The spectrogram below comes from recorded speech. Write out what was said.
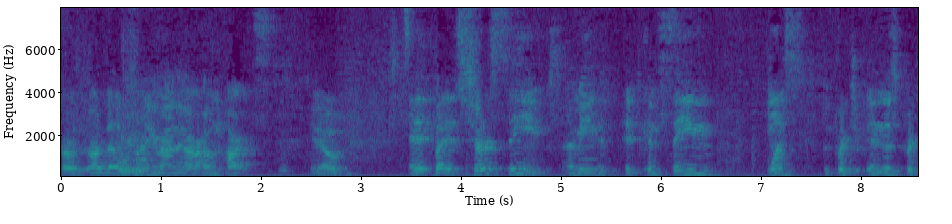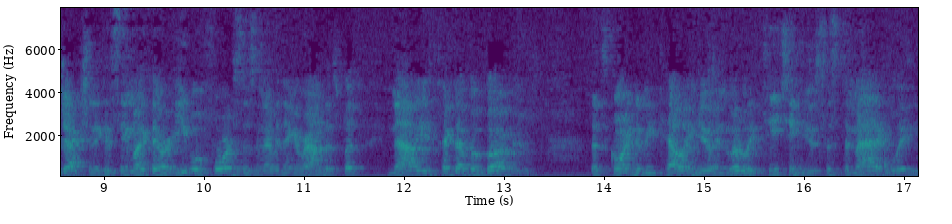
are, are those running around in our own hearts, you know. And it, but it sure seems, I mean, it, it can seem once the proje- in this projection, it can seem like there are evil forces and everything around us. But now you've picked up a book that's going to be telling you and literally teaching you systematically.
